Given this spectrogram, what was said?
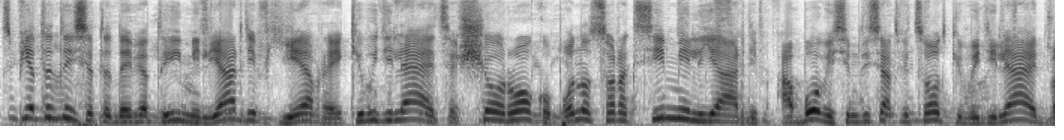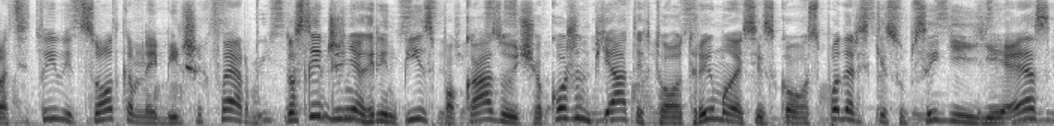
З 59 мільярдів євро, які виділяються щороку, понад 47 мільярдів або 80% виділяють 20% найбільших ферм. Дослідження Greenpeace показують, що кожен п'ятий, хто отримує сільськогосподарські субсидії ЄС,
